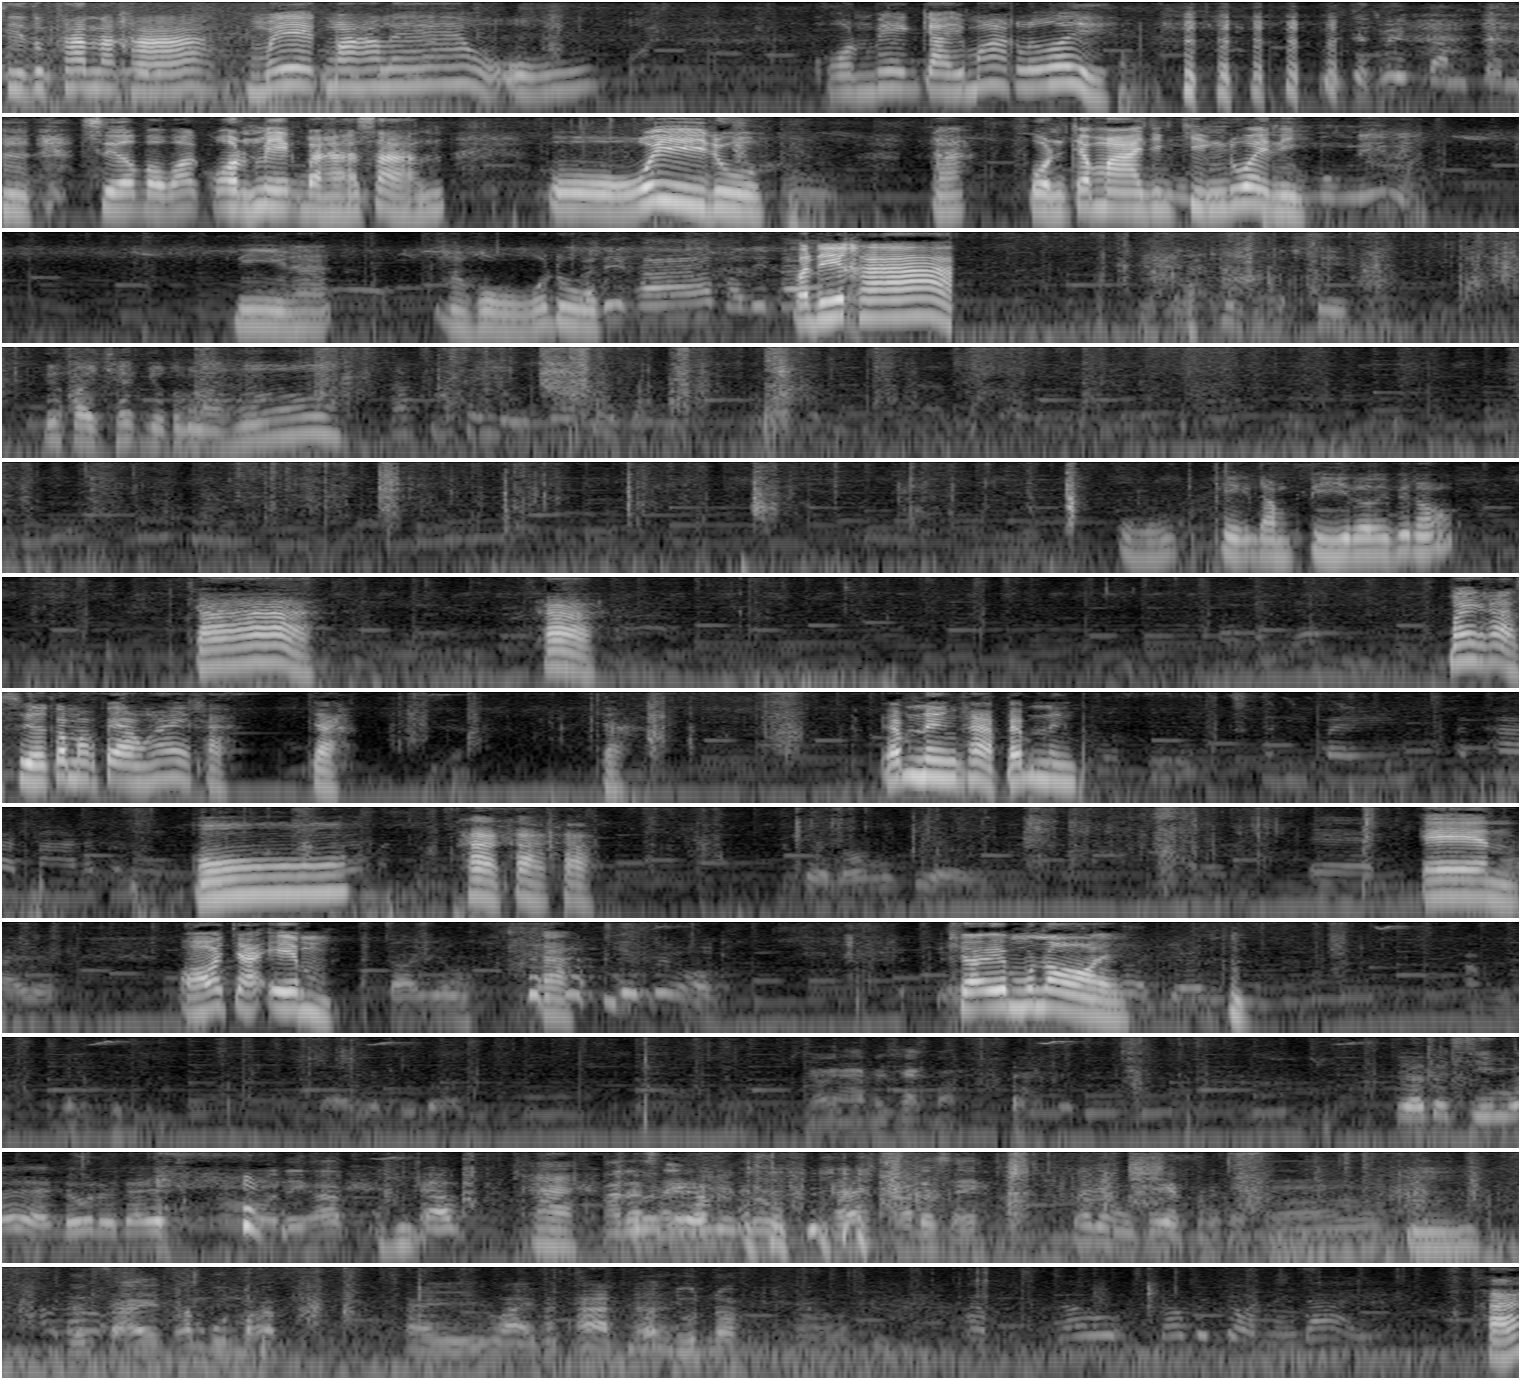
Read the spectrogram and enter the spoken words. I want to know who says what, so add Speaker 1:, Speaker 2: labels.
Speaker 1: สีทุกท่านนะคะ เมฆมาแล้ว โอ้ก้อนเมฆใหญ่มากเลย
Speaker 2: จะไม่ดำเต็ม
Speaker 1: เสือบอกว่าก้อนเมฆมหาศาล โอ้ยดูนะฝนจะมาจริง ๆ ด้วยนี่
Speaker 2: มุมนี้นี่
Speaker 1: นี่นะโอ้โหดู
Speaker 2: สวัสดีครับสวัสดีครั
Speaker 1: สวัสดีค่ะ
Speaker 2: พี่ไฟเช็คอยู่ตรงไหนฮะ
Speaker 1: อ้โหเมฆดำปีเลยพี่น้อง จ้า ค่ะ ไม่ค่ะ เสือกำลังไปเอาให้ค่ะ จ้ะ จ้ะ แป๊บหนึ่งค่ะ แป๊บหนึ่ง
Speaker 3: พอดีไปพระธาตุมาแล้วก็ลง
Speaker 1: อ๋อค่ะค่ะค่ะ
Speaker 3: แอน
Speaker 1: แอน อ๋อจ่าเอ็มจ้ะ จ่าเอ็มมูหน่อย
Speaker 4: เดี๋ยวไปหาไปเช็คก่อน
Speaker 5: เจอตัวจริงแล้วเนี่ยดูดูได้
Speaker 4: สวัสดีครับ
Speaker 5: ครับ
Speaker 1: ค่ะ
Speaker 4: มาเดินสายครับ
Speaker 5: ดูดูฮะ
Speaker 4: มาเดินสาย
Speaker 5: ก็ยังเทพนะครับ
Speaker 4: อืม
Speaker 1: อืม
Speaker 4: เดินสายทำบุญมาครับ
Speaker 5: ไปไหว้พระธาตุนะ
Speaker 4: วันหยุดเนาะ
Speaker 5: อ่าวันหยุด
Speaker 3: ครับเราเราไปจอดไหนได้
Speaker 1: ค่ะ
